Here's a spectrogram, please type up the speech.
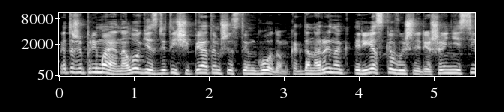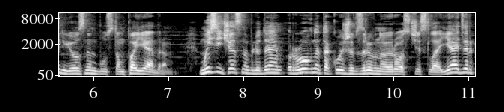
Это же прямая аналогия с 2005-2006 годом, когда на рынок резко вышли решения с серьезным бустом по ядрам. Мы сейчас наблюдаем ровно такой же взрывной рост числа ядер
